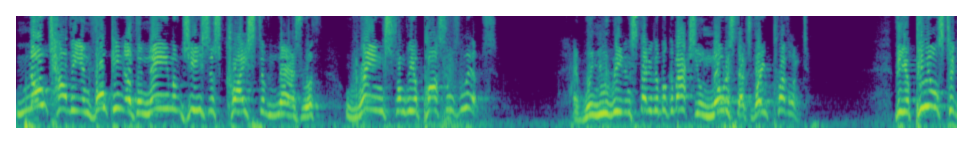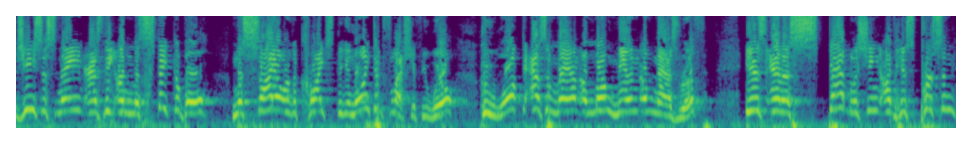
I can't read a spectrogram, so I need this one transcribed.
Note how the invoking of the name of Jesus Christ of Nazareth rings from the apostles' lips. And when you read and study the book of Acts, you'll notice that's very prevalent. The appeals to Jesus' name as the unmistakable Messiah or the Christ, the anointed flesh, if you will, who walked as a man among men of Nazareth, is an establishing of his person,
